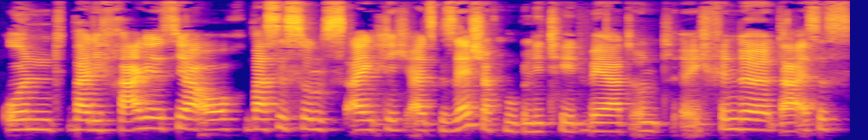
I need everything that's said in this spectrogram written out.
Und weil die Frage ist ja auch, was ist uns eigentlich als Gesellschaft Mobilität wert? Und ich finde, da ist es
